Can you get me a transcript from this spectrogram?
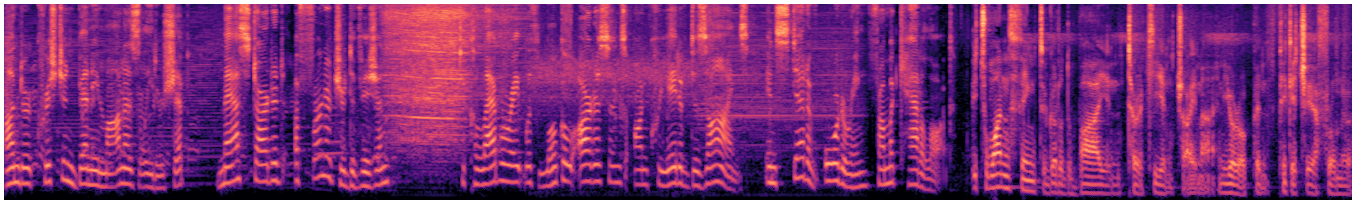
Under Christian Benimana's leadership, Mass started a furniture division to collaborate with local artisans on creative designs instead of ordering from a catalog. It's one thing to go to Dubai and Turkey and China and Europe and pick a chair from a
